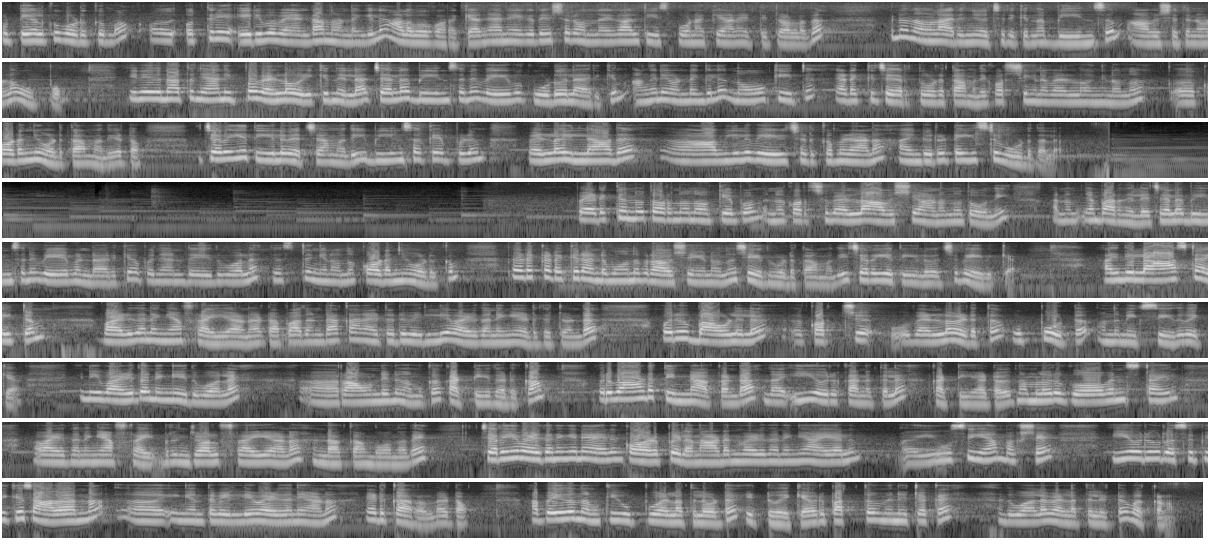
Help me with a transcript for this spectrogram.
കുട്ടികൾക്ക് കൊടുക്കുമ്പോൾ ഒത്തിരി എരിവ് വേണ്ടാന്നുണ്ടെങ്കിൽ അളവ് കുറയ്ക്കാം. ഞാൻ ഏകദേശം ഒരു ഒന്നേകാൽ ടീസ്പൂണൊക്കെയാണ് ഇട്ടിട്ടുള്ളത്. പിന്നെ നമ്മൾ അരിഞ്ഞു വെച്ചിരിക്കുന്ന ബീൻസും ആവശ്യത്തിനുള്ള ഉപ്പും. ഇനി ഇതിനകത്ത് ഞാൻ ഇപ്പോൾ വെള്ളം ഒഴിക്കുന്നില്ല. ചില ബീൻസിന് വേവ് കൂടുതലായിരിക്കും. അങ്ങനെയുണ്ടെങ്കിൽ നോക്കിയിട്ട് ഇടയ്ക്ക് ചേർത്ത് കൊടുത്താൽ മതി. കുറച്ചിങ്ങനെ വെള്ളം ഇങ്ങനെ ഒന്ന് കുടഞ്ഞു കൊടുത്താൽ മതി കേട്ടോ. ചെറിയ തീയിൽ വെച്ചാൽ മതി. ബീൻസൊക്കെ എപ്പോഴും വെള്ളം ഇല്ലാതെ ആവിയിൽ വേവിച്ചെടുക്കുമ്പോഴാണ് അതിന്റെ ഒരു ടേസ്റ്റ് കൂടുതൽ അപ്പോൾ ഇടയ്ക്കൊന്ന് തുറന്ന് നോക്കിയപ്പം എന്നെ കുറച്ച് വെള്ളം ആവശ്യമാണെന്ന് തോന്നി. കാരണം ഞാൻ പറഞ്ഞില്ലേ ചില ബീൻസിന് വേവ് ഉണ്ടായിരിക്കും. അപ്പോൾ ഞാൻ ഇതുപോലെ ജസ്റ്റ് ഇങ്ങനെ ഒന്ന് കുടഞ്ഞു കൊടുക്കും. അപ്പോൾ ഇടയ്ക്കിടയ്ക്ക് രണ്ട് മൂന്ന് പ്രാവശ്യം ഇങ്ങനെ ഒന്ന് ചെയ്ത് കൊടുത്താൽ മതി. ചെറിയ തീയിൽ വെച്ച് വേവിക്കാം. അതിന്റെ ലാസ്റ്റ് ഐറ്റം വഴുതനങ്ങ ഫ്രൈ ആണ് കേട്ടോ. അപ്പോൾ അതുണ്ടാക്കാനായിട്ട് ഒരു വലിയ വഴുതനങ്ങ എടുത്തിട്ടുണ്ട്. ഒരു ബൗളിൽ കുറച്ച് വെള്ളം എടുത്ത് ഉപ്പും ഇട്ട് ഒന്ന് മിക്സ് ചെയ്ത് വെക്കുക ഇനി വഴുതനങ്ങ ഇതുപോലെ റൗണ്ടിന് നമുക്ക് കട്ട് ചെയ്തെടുക്കാം. ഒരുപാട് തിന്നാക്കണ്ട. ഈ ഒരു കനത്തിൽ കട്ട് ചെയ്യാം കേട്ടോ. നമ്മളൊരു ഗോവൻ സ്റ്റൈൽ വഴുതനങ്ങ ഫ്രൈ ബ്രിഞ്ചോൾ ഫ്രൈ ആണ് ഉണ്ടാക്കാൻ പോകുന്നത്. ചെറിയ വഴുതനങ്ങ ആയാലും കുഴപ്പമില്ല. നാടൻ വഴുതനങ്ങ ആയാലും യൂസ് ചെയ്യാം. പക്ഷേ ഈ ഒരു റെസിപ്പിക്ക് സാധാരണ ഇങ്ങനത്തെ വലിയ വഴുതനയാണ് എടുക്കാറുള്ളത് കേട്ടോ. അപ്പോൾ ഇത് നമുക്ക് ഈ ഉപ്പ് വെള്ളത്തിലോട്ട് ഇട്ട് വയ്ക്കാം ഒരു പത്ത് മിനിറ്റൊക്കെ ഇതുപോലെ വെള്ളത്തിലിട്ട് വെക്കണം.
